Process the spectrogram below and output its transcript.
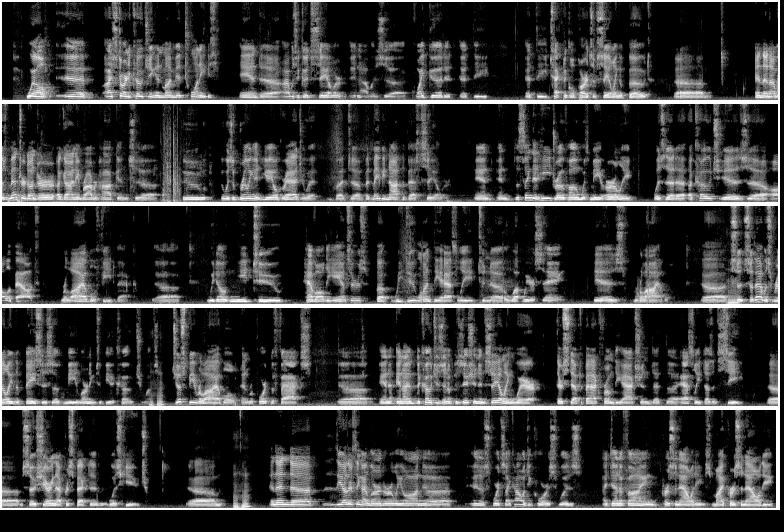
Well, uh, I started coaching in my mid twenties, and uh, I was a good sailor, and I was uh, quite good at, at, the at the technical parts of sailing a boat. Um, and then I was mentored under a guy named Robert Hopkins, uh, who who was a brilliant Yale graduate, but uh, but maybe not the best sailor. And and the thing that he drove home with me early was that a, a coach is uh, all about reliable feedback. Uh, we don't need to have all the answers, but we do want the athlete to know what we are saying is reliable. Uh, mm. So, so that was really the basis of me learning to be a coach was mm-hmm. just be reliable and report the facts. Uh, and and I, the coach is in a position in sailing where they're stepped back from the action that the athlete doesn't see. Uh, so sharing that perspective was huge. Um, mm-hmm. And then uh, the other thing I learned early on uh, in a sports psychology course was identifying personalities, my personality,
